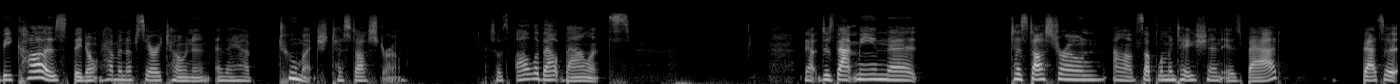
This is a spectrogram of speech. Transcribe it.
because they don't have enough serotonin and they have too much testosterone. So it's all about balance. Now, does that mean that testosterone uh, supplementation is bad? That's a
